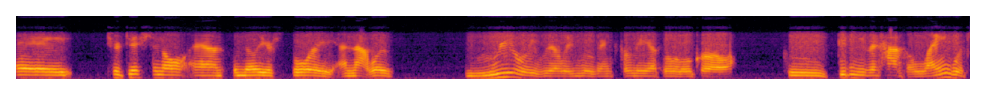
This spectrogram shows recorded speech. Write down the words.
a traditional and familiar story. And that was really, really moving for me as a little girl who didn't even have the language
